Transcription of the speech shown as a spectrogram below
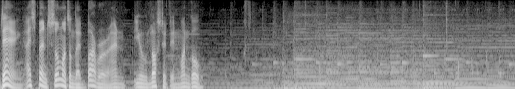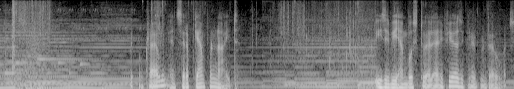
Dang, I spent so much on that barber and you lost it in one go. From traveling and set up camp for night. Easy to be ambushed to any fears, it may be to watch.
